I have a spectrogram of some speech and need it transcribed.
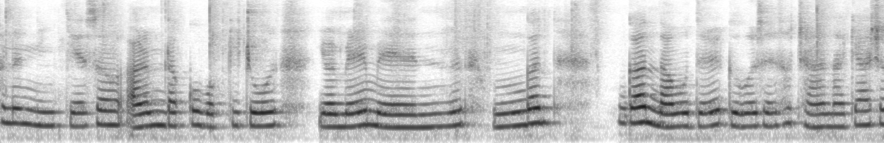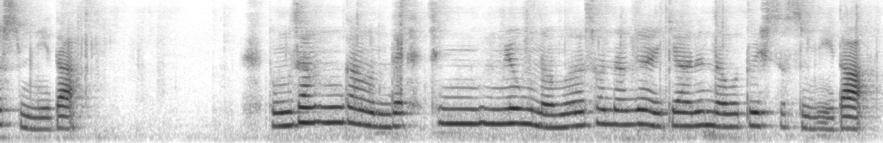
하나님께서 아름답고 먹기 좋은 열매를 맺는 온갖, 온갖 나무들을 그곳에서 자라나게 하셨습니다. 동산 한가운데 생명나무와 선악을 알게 하는 나무도 있었습니다.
